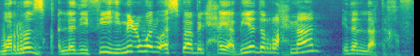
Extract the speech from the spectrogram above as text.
والرزق الذي فيه معول أسباب الحياة بيد الرحمن إذا لا تخف.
